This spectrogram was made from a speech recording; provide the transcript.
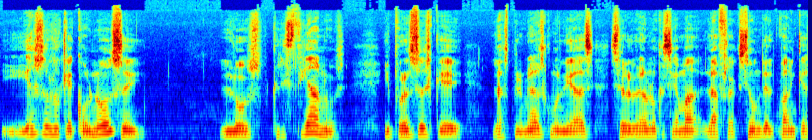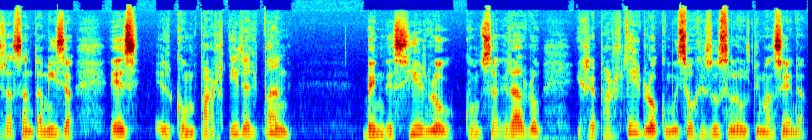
Y eso es lo que conocen los cristianos. Y por eso es que las primeras comunidades celebraron lo que se llama la fracción del pan, que es la Santa Misa. Es el compartir el pan, bendecirlo, consagrarlo y repartirlo, como hizo Jesús en la última cena.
